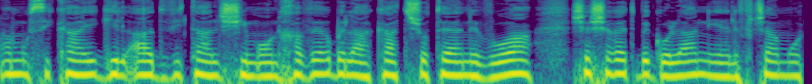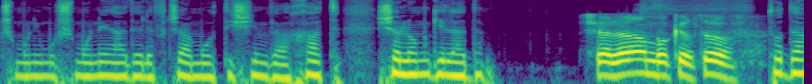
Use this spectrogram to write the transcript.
המוסיקאי גלעד ויטל שמעון, חבר בלהקת שוטי הנבואה, ששירת בגולני 1988 עד 1991. שלום גלעד. שלום, בוקר טוב. תודה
